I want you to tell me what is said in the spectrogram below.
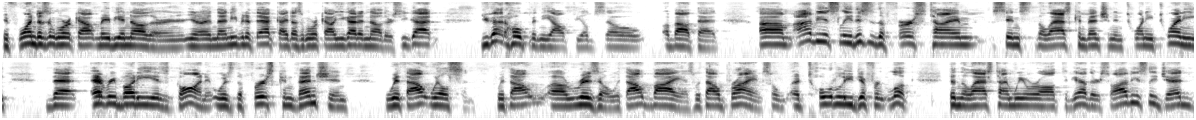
if one doesn't work out, maybe another, and you know, and then even if that guy doesn't work out, you got another. So you got you got hope in the outfield. So about that. Um, obviously, this is the first time since the last convention in 2020 that everybody is gone. It was the first convention without Wilson, without uh, Rizzo, without Baez, without Bryant. So a totally different look than the last time we were all together. So obviously, Jed,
